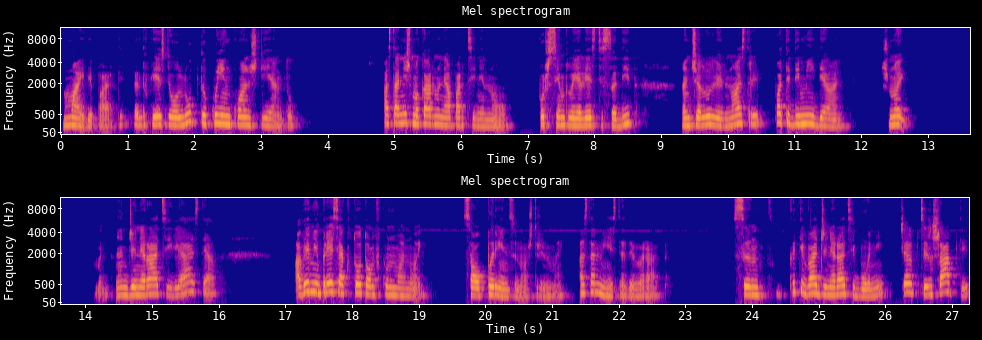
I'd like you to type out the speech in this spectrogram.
mai departe, pentru că este o luptă cu inconștientul. Asta nici măcar nu ne aparține nouă. Pur și simplu el este sădit în celulele noastre poate de mii de ani. Și noi, în generațiile astea, avem impresia că tot am făcut numai noi sau părinții noștri numai. Asta nu este adevărat. Sunt câteva generații bune, cel puțin șapte,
